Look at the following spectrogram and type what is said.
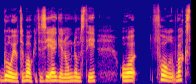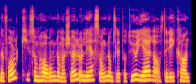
går jo tilbake til sin egen ungdomstid. Og for voksne folk som har ungdommer sjøl, å lese ungdomslitteratur gjør at de kan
